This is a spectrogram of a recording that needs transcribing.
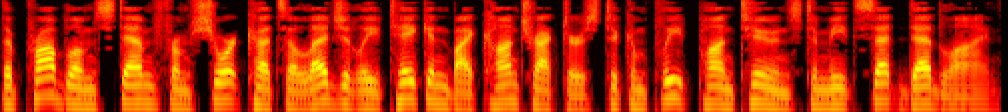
The problem stemmed from shortcuts allegedly taken by contractors to complete pontoons to meet set deadlines.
